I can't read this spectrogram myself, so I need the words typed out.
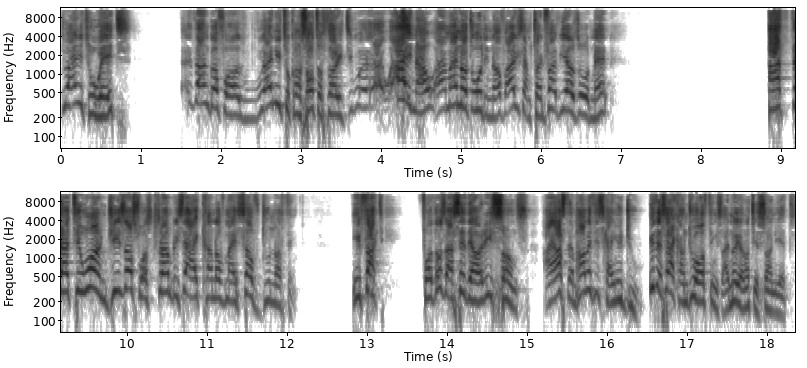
Do I need to wait? Thank God for, I need to consult authority? Why now? Am I not old enough? At least I'm 25 years old, man. At 31, Jesus was trembling. He said, I can of myself do nothing. In fact, for those that say they are already sons, I asked them, How many things can you do? If they say I can do all things, I know you're not a son yet.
